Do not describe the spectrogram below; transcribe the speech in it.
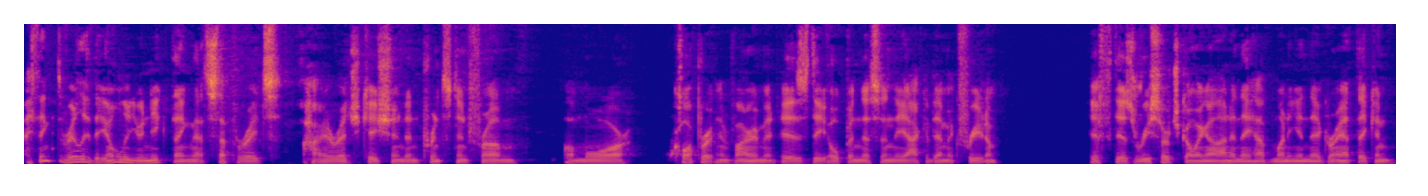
I think really the only unique thing that separates higher education and Princeton from a more corporate environment is the openness and the academic freedom if there's research going on and they have money in their grant, they can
